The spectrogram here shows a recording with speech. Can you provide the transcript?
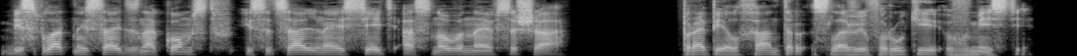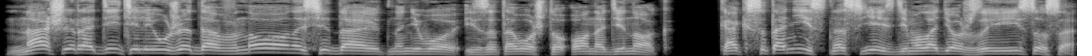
Бесплатный сайт знакомств и социальная сеть, основанная в США. Пропел Хантер, сложив руки вместе. Наши родители уже давно наседают на него из-за того, что он одинок, как сатанист на съезде молодежь за Иисуса.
